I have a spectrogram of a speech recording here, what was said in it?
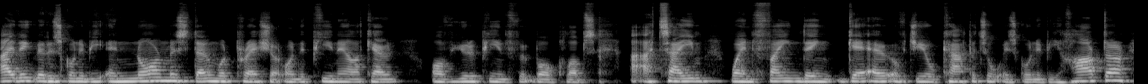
I think there is going to be enormous downward pressure on the P&L account of European football clubs at a time when finding get out of jail capital is going to be harder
